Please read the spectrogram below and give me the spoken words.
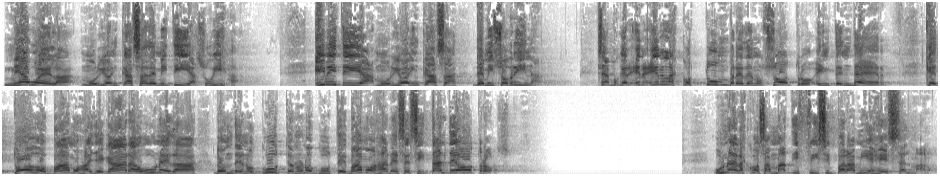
Mi abuela murió en casa de mi tía, su hija. Y mi tía murió en casa de mi sobrina. O sea, porque era, era la costumbre de nosotros entender que todos vamos a llegar a una edad donde nos guste o no nos guste, vamos a necesitar de otros. Una de las cosas más difíciles para mí es esa, hermano.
